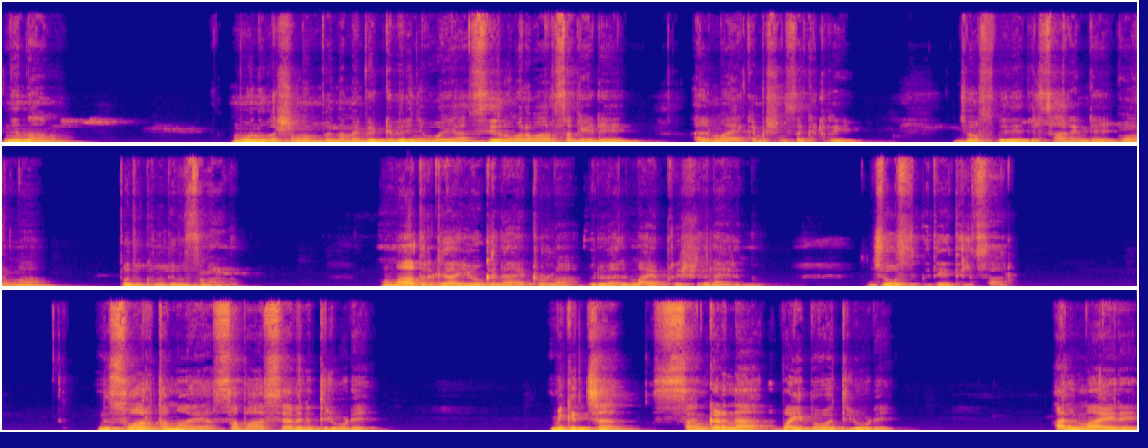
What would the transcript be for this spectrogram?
ഇന്ന് നാം മൂന്ന് വർഷം മുമ്പ് നമ്മെ വിട്ടുപിരിഞ്ഞു പോയ സീറോ മലബാർ സഭയുടെ അൽമായ കമ്മീഷൻ സെക്രട്ടറി ജോസ് വിജയത്തിൽ സാറിന്റെ ഓർമ്മ പുതുക്കുന്ന ദിവസമാണ്. മാതൃകാ യോഗ്യനായിട്ടുള്ള ഒരു അൽമായ പ്രേക്ഷിതനായിരുന്നു ജോസ് വിജയത്തിൽ സാർ. നിസ്വാർത്ഥമായ സഭാ സേവനത്തിലൂടെ മികച്ച സംഘടനാ വൈഭവത്തിലൂടെ അൽമായരെ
